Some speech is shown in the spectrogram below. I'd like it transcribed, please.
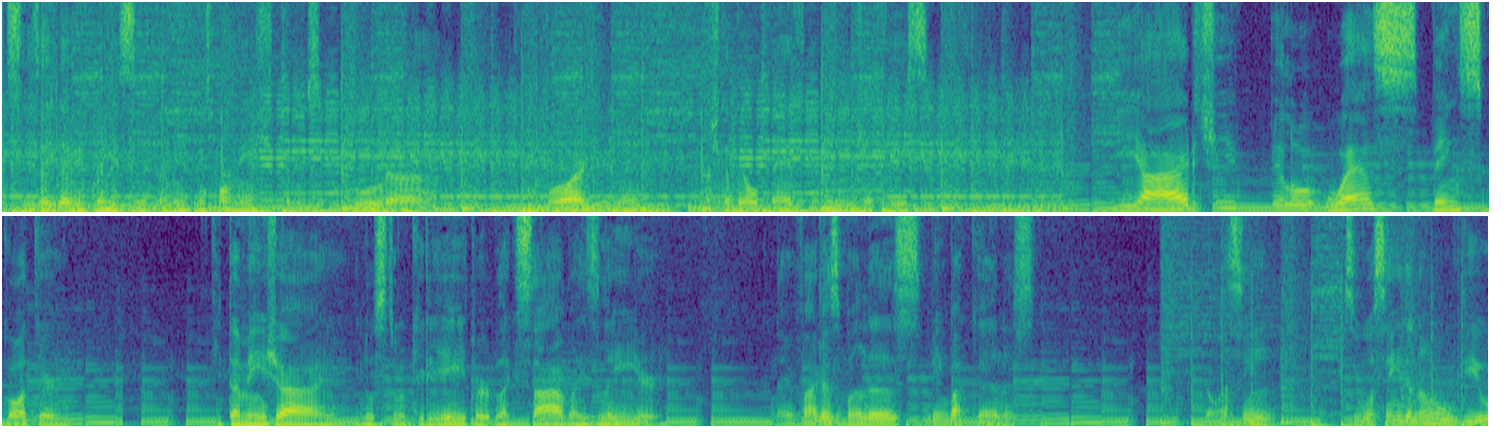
Que vocês aí devem conhecer também, principalmente pelo Sepultura, Borger, né? Acho que até o PF também já fez. E a arte pelo Wes Ben Scotter, que também já ilustrou Creator, Black Sabbath, Slayer, né? várias bandas bem bacanas. Então assim, se você ainda não ouviu,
